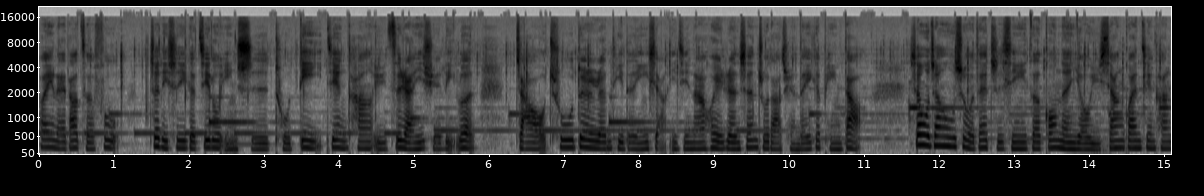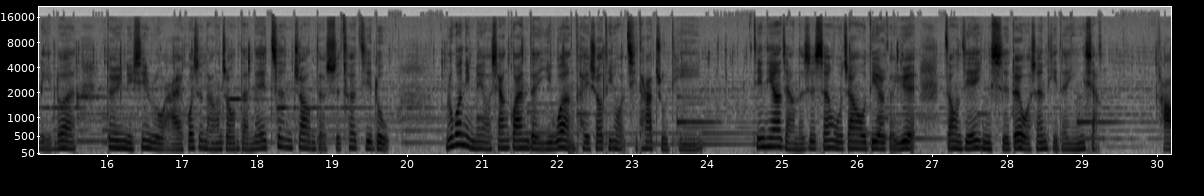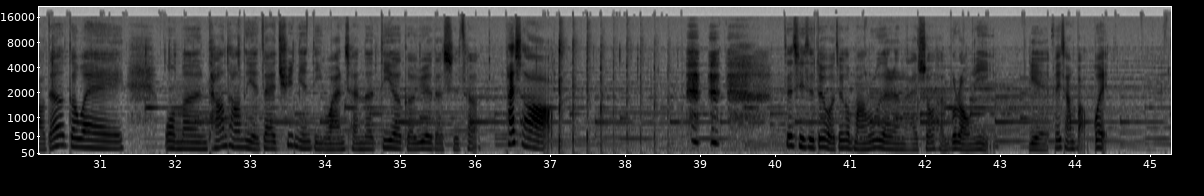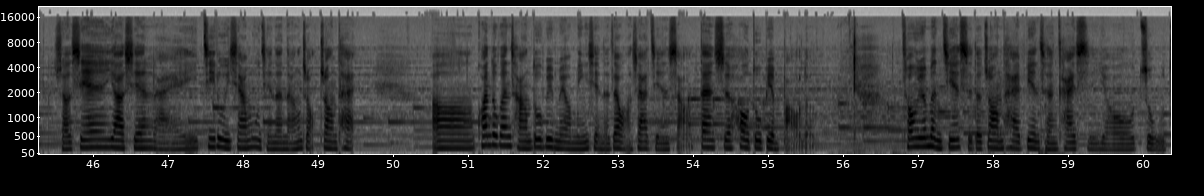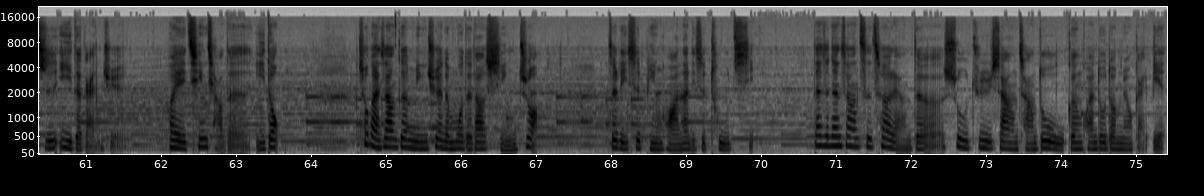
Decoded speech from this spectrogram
欢迎来到泽富，这里是一个记录饮食、土地、健康与自然医学理论，找出对人体的影响，以及拿回人生主导权的一个频道。生物账户是我在执行一个功能油与相关健康理论，对于女性乳癌或是囊肿等类症状的实测记录。如果你没有相关的疑问，可以收听我其他主题。今天要讲的是生物账户第二个月总结饮食对我身体的影响。好的，各位，我们堂堂的也在去年底完成了第二个月的实测，拍手。这其实对我这个忙碌的人来说很不容易，也非常宝贵。首先要先来记录一下目前的囊肿状态。嗯，宽度跟长度并没有明显的在往下减少，但是厚度变薄了。从原本结实的状态变成开始有组织液的感觉，会轻巧的移动，触感上更明确的摸得到形状。这里是平滑，那里是凸起，但是跟上次测量的数据上，长度跟宽度都没有改变，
